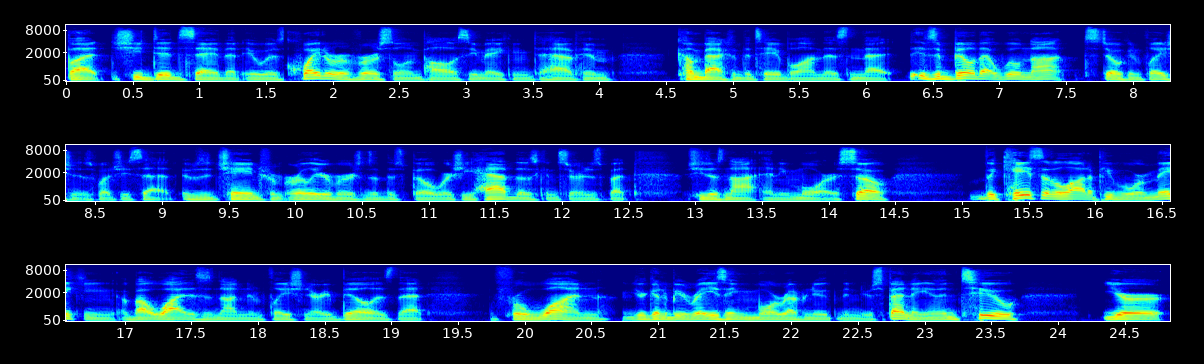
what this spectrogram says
but she did say that it was quite a reversal in policymaking to have him come back to the table on this and that it's a bill that will not stoke inflation is what she said. It was a change from earlier versions of this bill where she had those concerns but she does not anymore. So the case that a lot of people were making about why this is not an inflationary bill is that for one, you're going to be raising more revenue than you're spending and then two, you're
